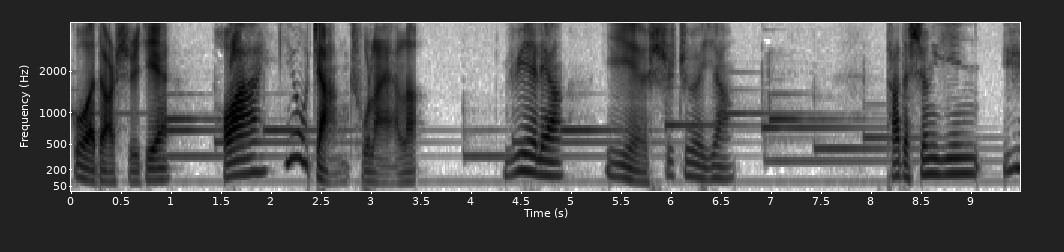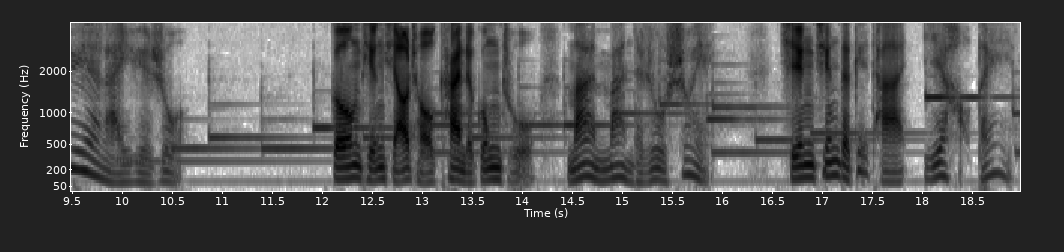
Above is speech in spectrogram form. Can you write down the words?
过段时间，花又长出来了。月亮也是这样。他的声音越来越弱。宫廷小丑看着公主慢慢的入睡，轻轻地给她掖好被子。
